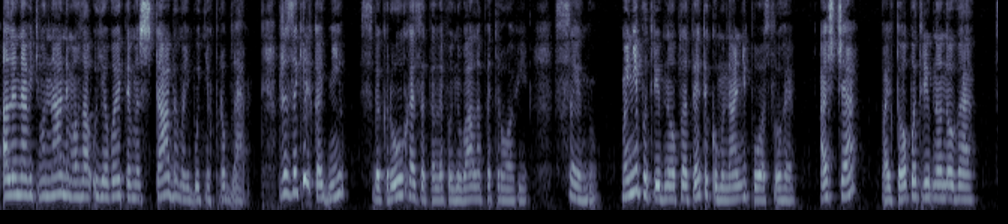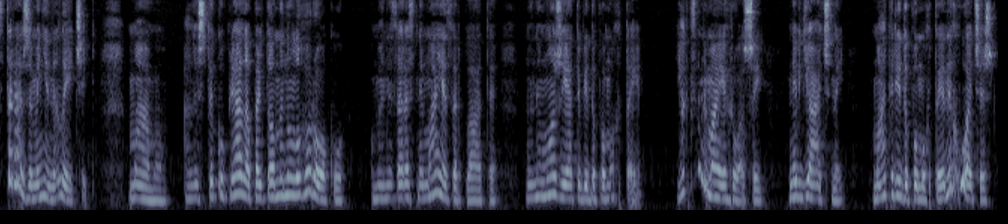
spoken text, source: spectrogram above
але навіть вона не могла уявити масштаби майбутніх проблем. Вже за кілька днів свекруха зателефонувала Петрові. Сину, мені потрібно оплатити комунальні послуги. А ще пальто потрібно нове. Старе вже мені не личить. Мамо, але ж ти купляла пальто минулого року. У мене зараз немає зарплати, ну не можу я тобі допомогти. Як це немає грошей? Невдячний. Матері допомогти не хочеш.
